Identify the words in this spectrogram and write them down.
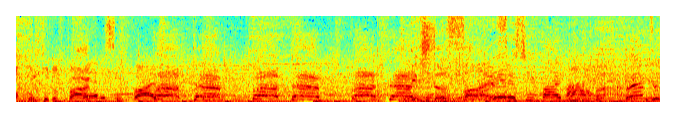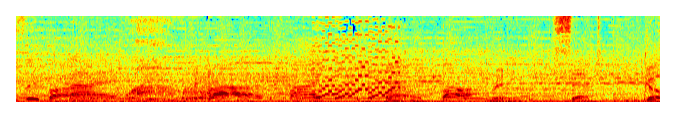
Welcome to the five. Fantasy Five. Five time, five time, five time. It's the five. Fantasy Five. Fantasy Five. Ready, set, go.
